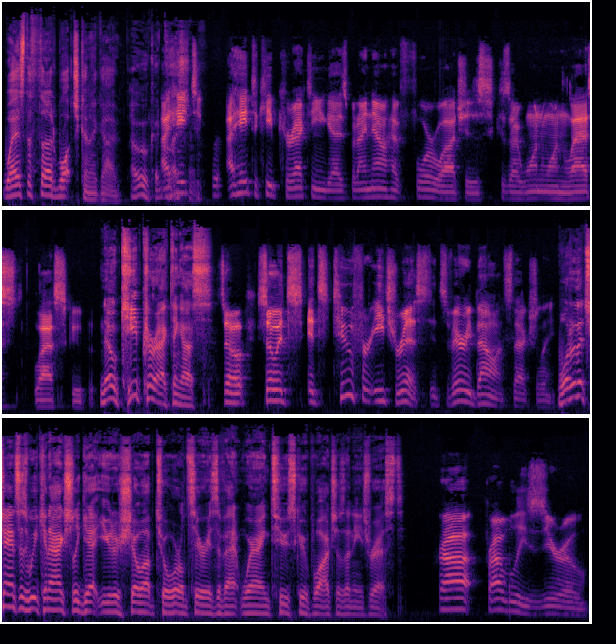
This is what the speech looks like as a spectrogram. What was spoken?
Where's the third watch going to go? Oh, good I hate to I hate to keep correcting you guys, but I now have four watches because I won one last last scoop. no, keep correcting us. So so it's it's two for each wrist. It's very balanced actually. What are the chances we can actually get you to show up to a World Series event wearing two scoop watches on each wrist? Pro- probably zero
